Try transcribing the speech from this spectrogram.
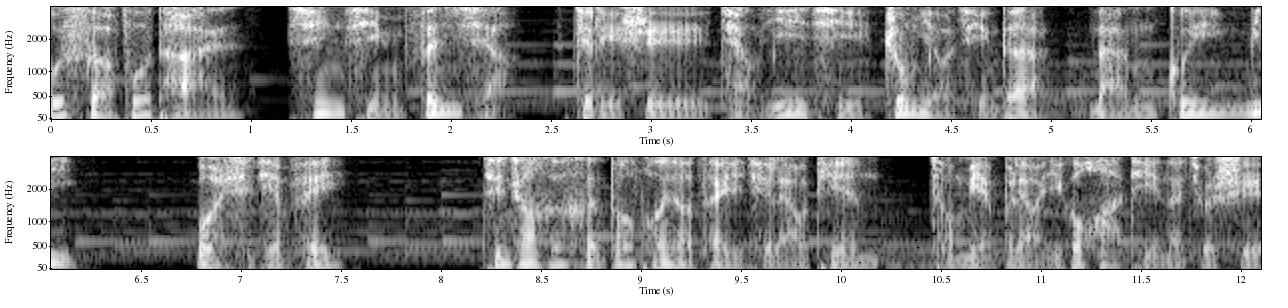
无所不谈，心情分享。这里是讲义气、重友情的男闺蜜，我是建飞。经常和很多朋友在一起聊天，总免不了一个话题，那就是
